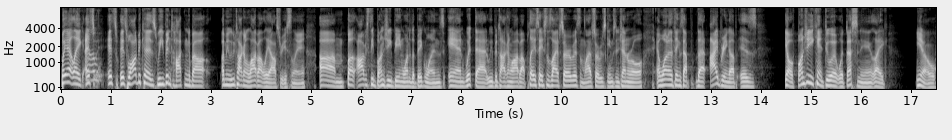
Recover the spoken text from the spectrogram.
But yeah, like it's it's it's wild because we've been talking about. I mean, we've been talking a lot about layoffs recently. Um, but obviously Bungie being one of the big ones, and with that, we've been talking a lot about PlayStation's live service and live service games in general. And one of the things that that I bring up is, yo, if Bungie can't do it with Destiny, like you know,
